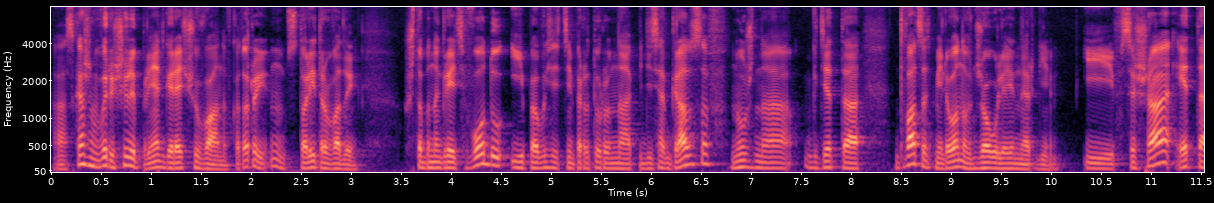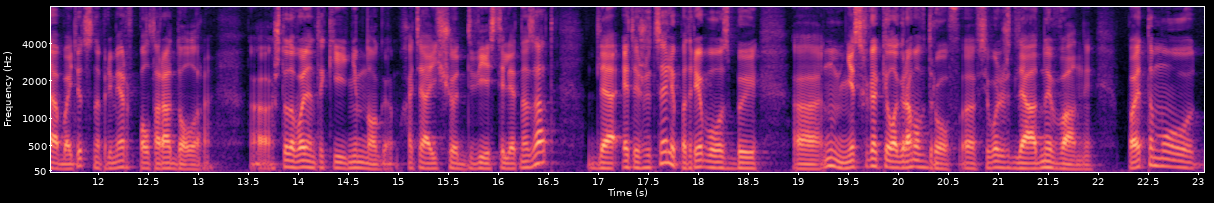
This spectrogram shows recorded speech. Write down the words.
А, скажем, вы решили принять горячую ванну, в которой ну, 100 литров воды. Чтобы нагреть воду и повысить температуру на 50 градусов, нужно где-то 20 миллионов джоулей энергии. И в США это обойдется, например, в полтора доллара, а, что довольно-таки немного. Хотя еще 200 лет назад для этой же цели потребовалось бы а, ну, несколько килограммов дров всего лишь для одной ванны. Поэтому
